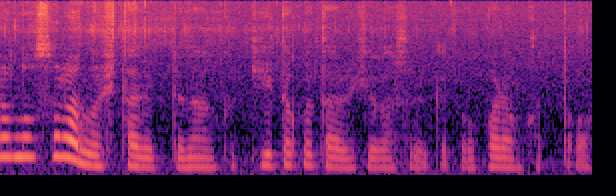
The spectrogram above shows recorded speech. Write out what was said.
色の空の下でってなんか聞いたことある気がするけど分からんかったわ。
